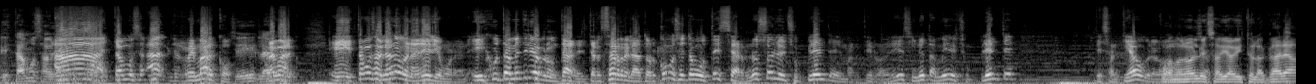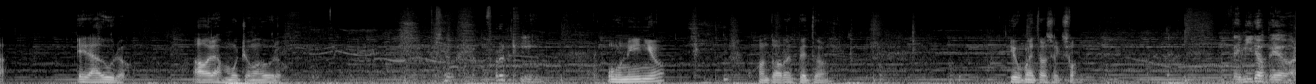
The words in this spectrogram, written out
Estamos hablando. Ah, estamos. Ah, remarco. Sí, claro. Remarco. Eh, estamos hablando con Anelio Morgan. Y justamente le iba a preguntar, el tercer relator, ¿cómo se toma usted ser no solo el suplente de Martín Rodríguez, sino también el suplente de Santiago? creo que Cuando no les había visto la cara, era duro. Ahora es mucho más duro. ¿Por qué? Un niño, con todo respeto, y un metrosexual. Te miro peor.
